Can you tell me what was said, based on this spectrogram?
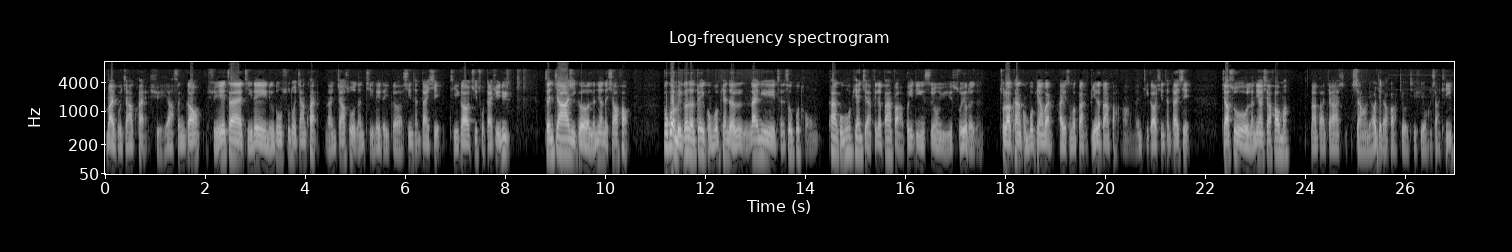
脉搏加快，血压升高，血液在体内流动速度加快，能加速人体内的一个新陈代谢，提高基础代谢率，增加一个能量的消耗。不过每个人对恐怖片的耐力承受不同，看恐怖片减肥的办法不一定适用于所有的人。除了看恐怖片外，还有什么办别的办法啊？能提高新陈代谢，加速能量消耗吗？那大家想了解的话，就继续往下听。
